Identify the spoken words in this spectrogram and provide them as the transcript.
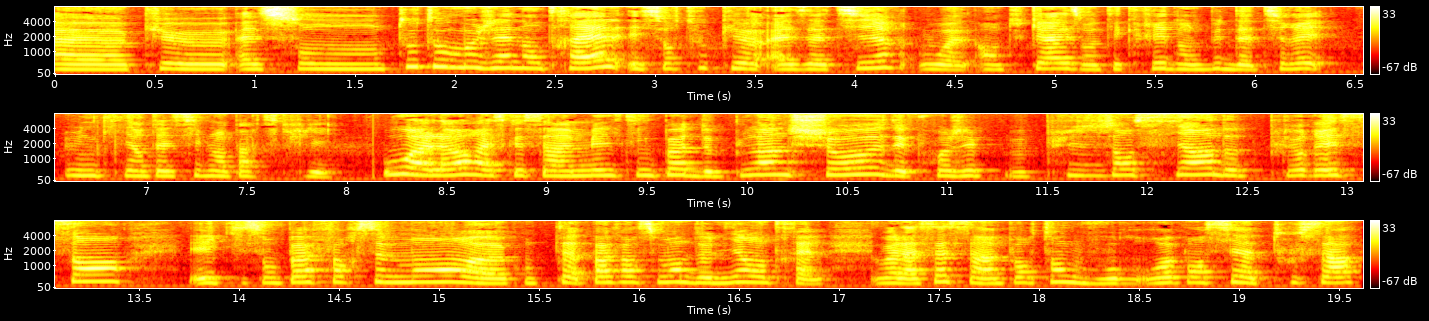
Euh, qu'elles sont toutes homogènes entre elles et surtout qu'elles attirent, ou en tout cas elles ont été créées dans le but d'attirer une clientèle cible en particulier. Ou alors est-ce que c'est un melting pot de plein de choses, des projets plus anciens, d'autres plus récents et qui sont pas forcément, euh, pas forcément de lien entre elles? Voilà, ça c'est important que vous repensiez à tout ça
